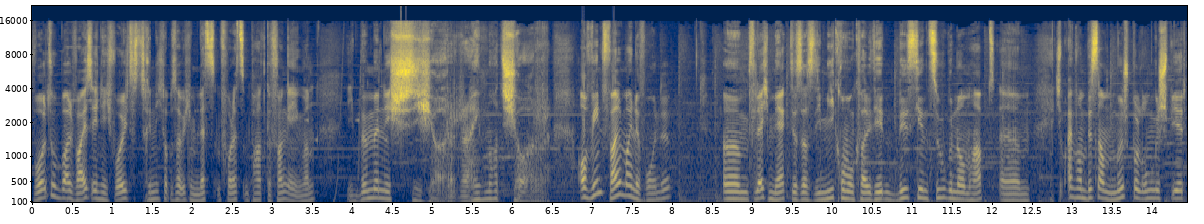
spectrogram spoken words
Voltoball weiß ich nicht, wollte ich das trainieren? Ich glaube, das habe ich im letzten, vorletzten Part gefangen irgendwann. Ich bin mir nicht sicher, I'm. Auf jeden Fall, meine Freunde, ähm, vielleicht merkt ihr, dass die Mikrofonqualität ein bisschen zugenommen habt. Ähm, ich habe einfach ein bisschen am Mischpult rumgespielt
